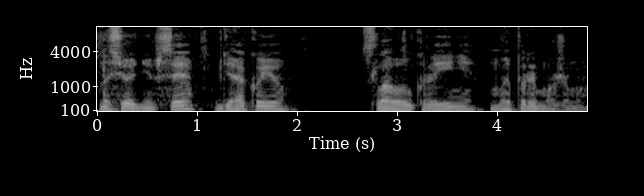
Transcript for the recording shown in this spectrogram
На сьогодні все. Дякую. Слава Україні! Ми переможемо!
